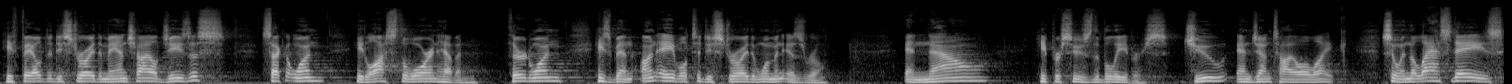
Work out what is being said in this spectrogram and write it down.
he failed to destroy the man child Jesus. Second one, he lost the war in heaven. Third one, he's been unable to destroy the woman Israel. And now he pursues the believers, Jew and Gentile alike. So, in the last days,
